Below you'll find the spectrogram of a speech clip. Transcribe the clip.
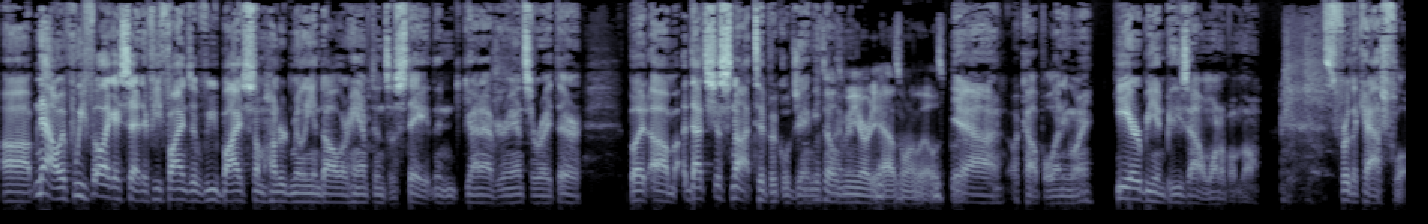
Uh, now, if we feel like I said, if he finds if we buy some hundred million dollar Hamptons estate, then you gotta have your answer right there. But um, that's just not typical Jamie. That tells me he already has one of those. But. Yeah, a couple anyway. He Airbnb's out one of them though. It's for the cash flow.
